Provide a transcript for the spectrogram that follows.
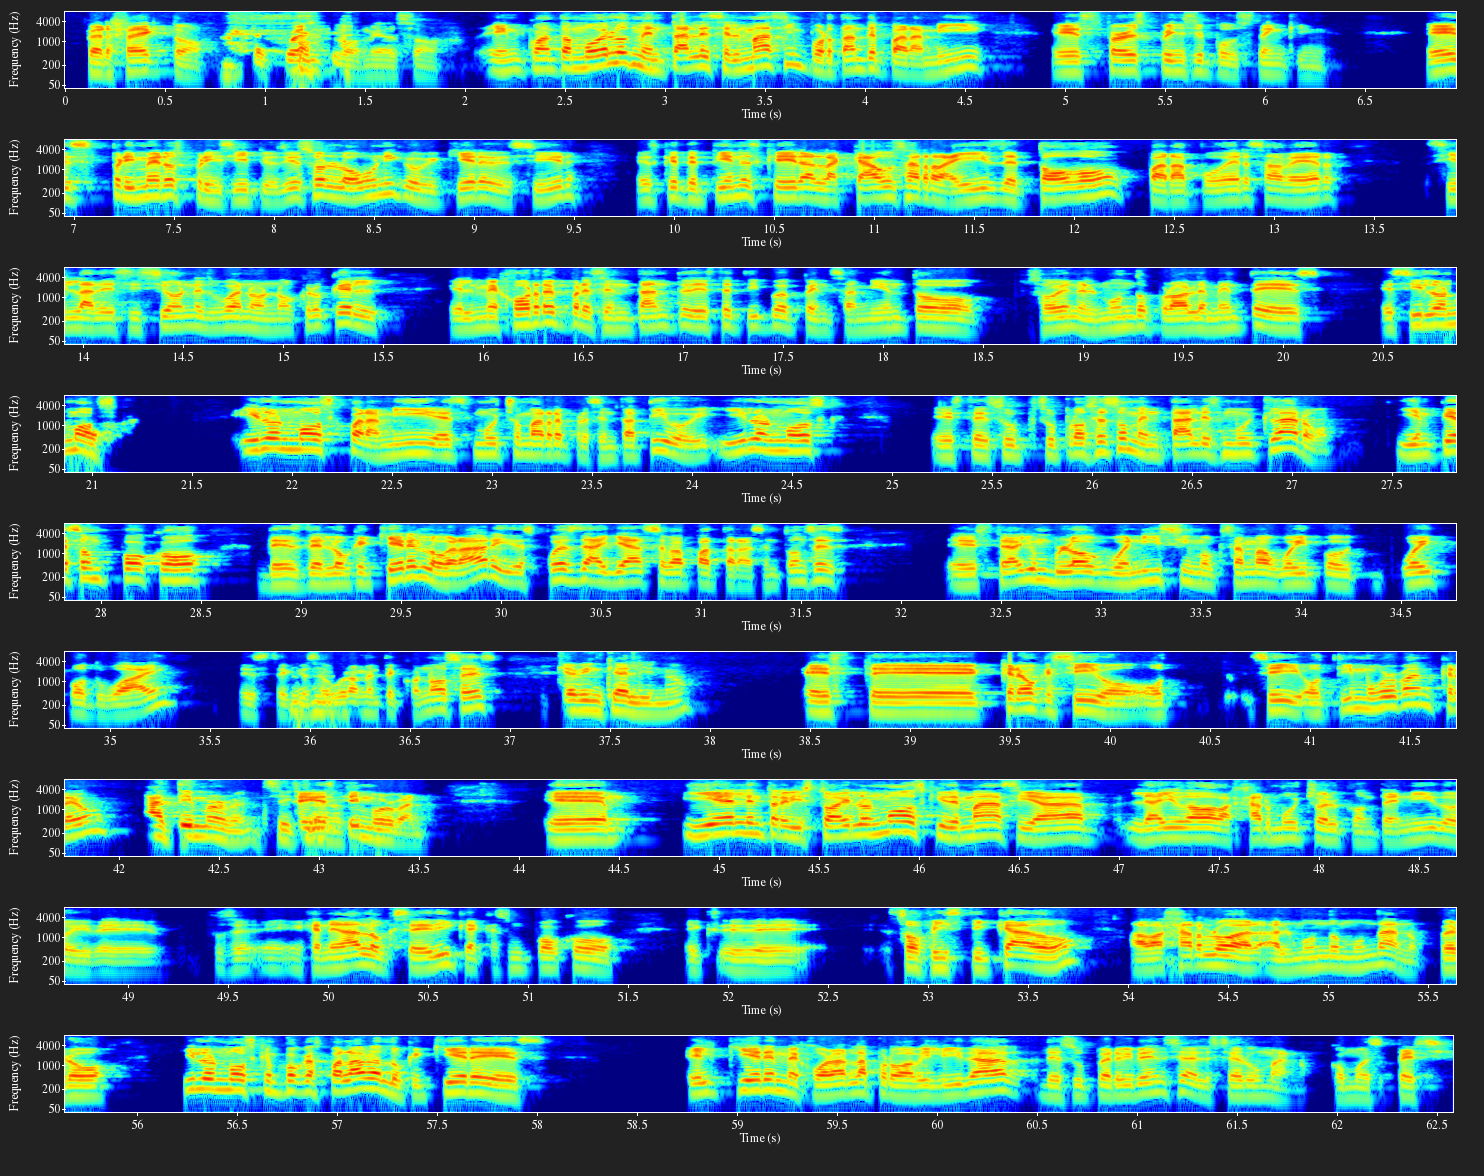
Perfecto, te cuento, Milso. En cuanto a modelos mentales, el más importante para mí es First Principles Thinking. Es primeros principios. Y eso lo único que quiere decir es que te tienes que ir a la causa raíz de todo para poder saber si la decisión es buena o no. Creo que el, el mejor representante de este tipo de pensamiento hoy en el mundo probablemente es, es Elon Musk. Elon Musk para mí es mucho más representativo. Y Elon Musk, este, su, su proceso mental es muy claro y empieza un poco desde lo que quiere lograr y después de allá se va para atrás. Entonces, este, hay un blog buenísimo que se llama Wait But, Wait Why, este, que seguramente conoces. Kevin Kelly, ¿no? Este, creo que sí, o, sí, o Tim Urban, creo. Ah, Tim Urban, sí. Sí, es Tim Urban. Eh, y él entrevistó a Elon Musk y demás y le ha ayudado a bajar mucho el contenido y de, pues, en general, lo que se dedica, que es un poco eh, sofisticado, a bajarlo al mundo mundano. Pero Elon Musk, en pocas palabras, lo que quiere es, él quiere mejorar la probabilidad de supervivencia del ser humano como especie.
